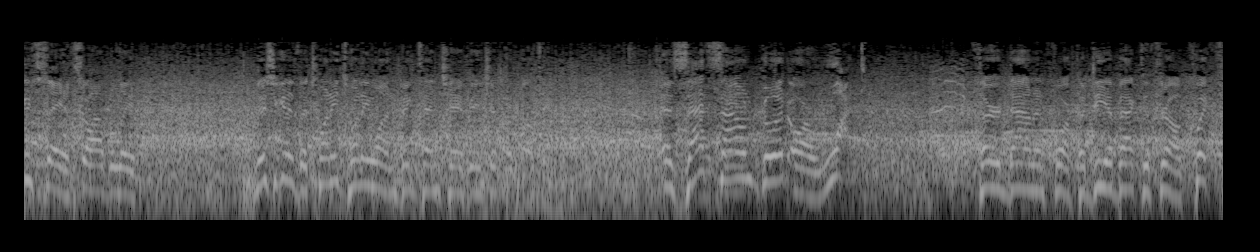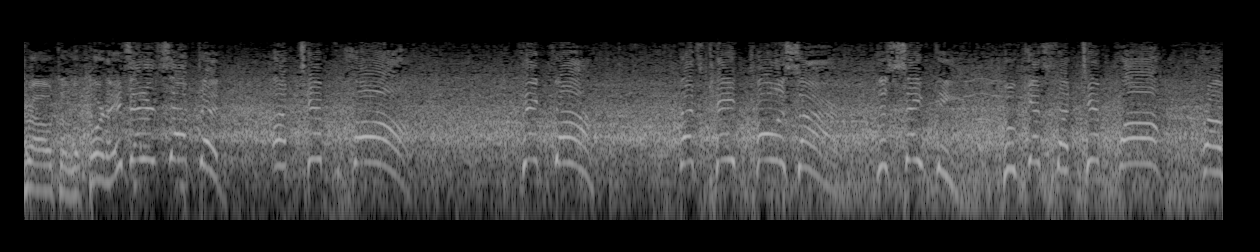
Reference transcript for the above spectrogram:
you say it, so I believe it. Michigan is the 2021 Big Ten championship football team. Does that sound good or what? Third down and four. Padilla back to throw. Quick throw to Laporta. It's intercepted. A tipped ball. Picked off. That's Kate Kolesar, the safety, who gets the tip ball from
